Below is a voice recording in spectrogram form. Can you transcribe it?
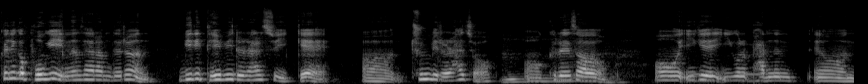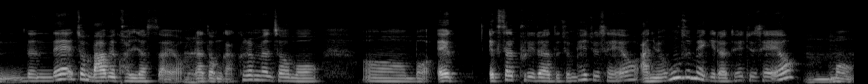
그러니까 복이 있는 사람들은 미리 대비를 할 수 있게 어, 준비를 하죠. 어, 그래서 어 이게 이걸 받는데 좀 마음에 걸렸어요 네. 라던가 그러면 저 뭐 어뭐 엑살풀이라도 좀 해주세요. 아니면 홍수맥이라도 해주세요. 뭐,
